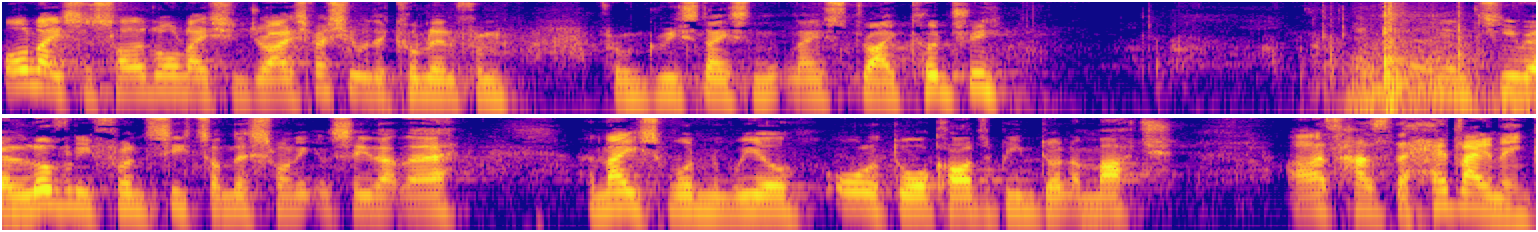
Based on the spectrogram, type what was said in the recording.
All nice and solid, all nice and dry, especially with it coming in from, from Greece, nice and nice dry country. The interior, lovely front seats on this one, you can see that there. A nice wooden wheel, all the door cards have been done to match as has the headlining.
